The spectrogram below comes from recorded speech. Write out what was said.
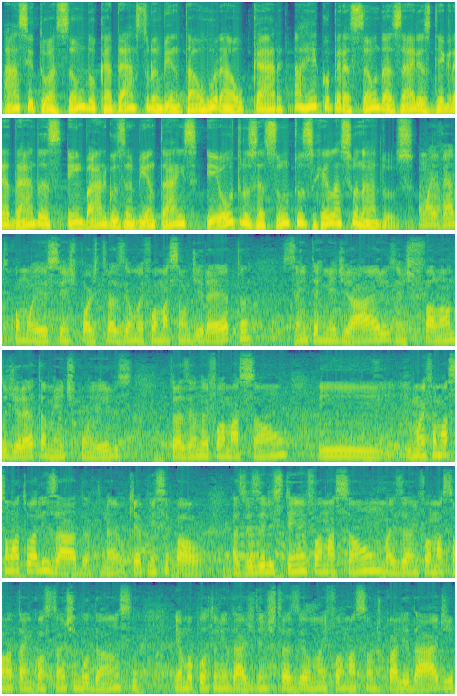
a situação do Cadastro Ambiental Rural, CAR, a recuperação das áreas degradadas, embargos ambientais e outros assuntos relacionados. Um evento evento como esse a gente pode trazer uma informação direta, sem intermediários, a gente falando diretamente com eles, trazendo a informação e, e uma informação atualizada, né, o que é principal. Às vezes eles têm a informação, mas a informação está em constante mudança e é uma oportunidade de a gente trazer uma informação de qualidade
